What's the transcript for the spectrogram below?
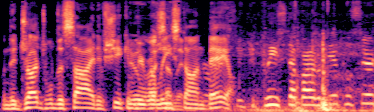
when the judge will decide if she can We'll be released on bail. Could you please step out of the vehicle, sir?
